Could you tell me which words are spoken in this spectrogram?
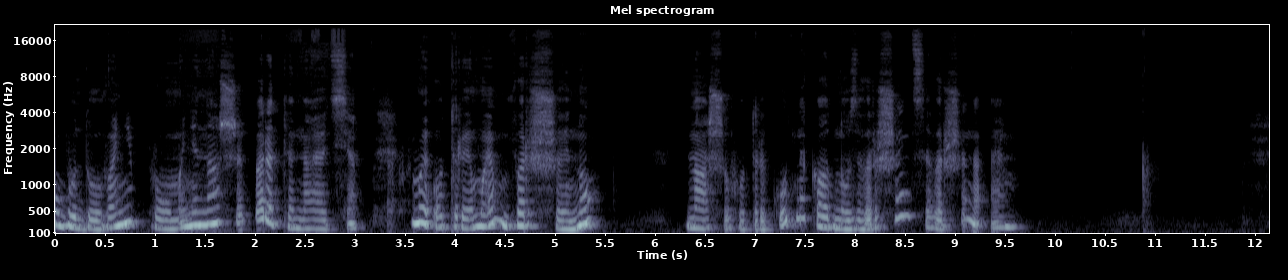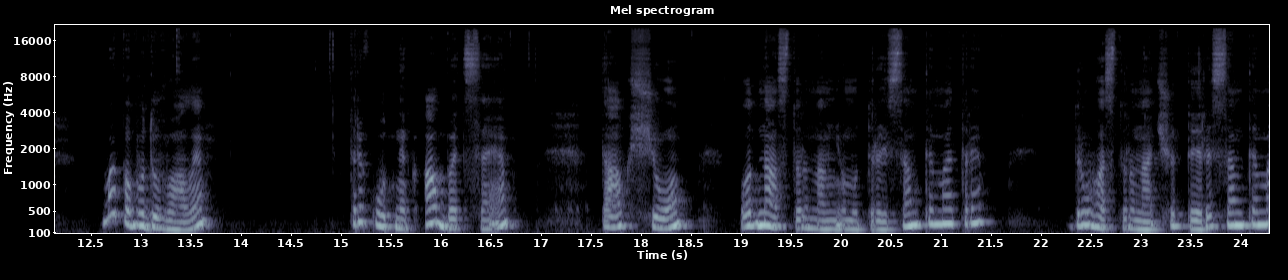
Побудовані промені наші перетинаються. Ми отримуємо вершину нашого трикутника, одну з вершин це вершина М. Ми побудували трикутник АБЦ так, що одна сторона в ньому 3 см, друга сторона 4 см,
